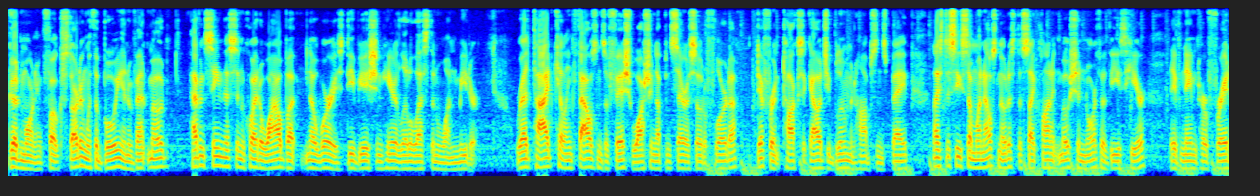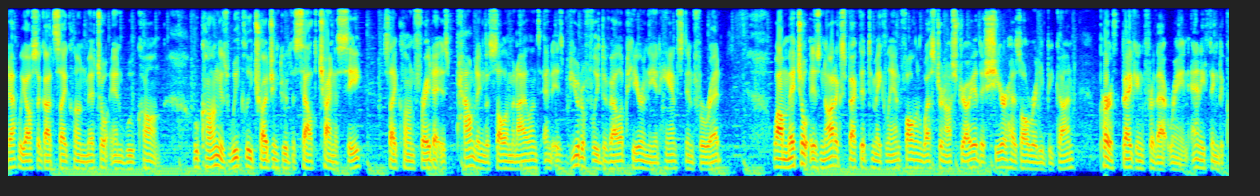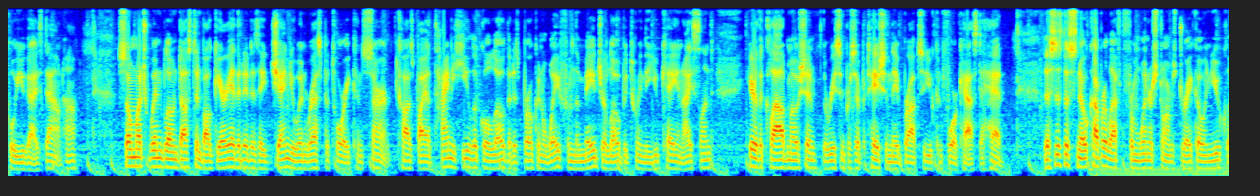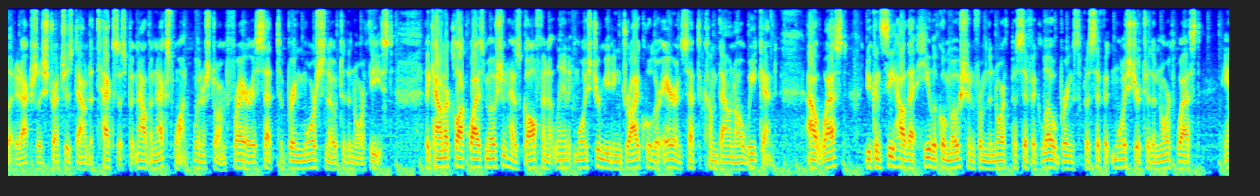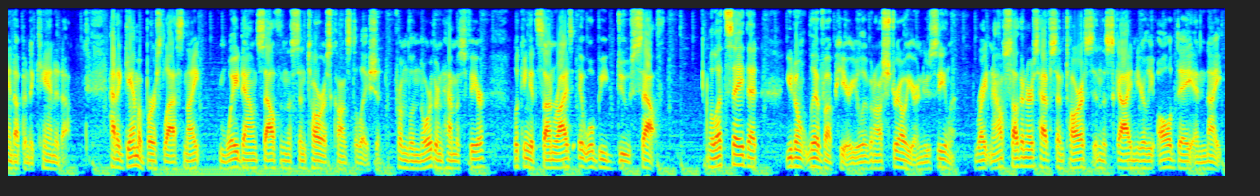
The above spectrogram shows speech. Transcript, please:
Good morning, folks. Starting with a buoy in event mode. Haven't seen this in quite a while, but no worries. Deviation here a little less than 1 meter. Red tide killing thousands of fish washing up in Sarasota, Florida. Different toxic algae bloom in Hobson's Bay. Nice to see someone else notice the cyclonic motion north of these here. They've named her Freda. We also got Cyclone Mitchell and Wukong. Wukong is weakly trudging through the South China Sea. Cyclone Freda is pounding the Solomon Islands and is beautifully developed here in the enhanced infrared. While Mitchell is not expected to make landfall in Western Australia, the shear has already begun. Perth begging for that rain, anything to cool you guys down, huh? So much wind-blown dust in Bulgaria that it is a genuine respiratory concern, caused by a tiny helical low that has broken away from the major low between the UK and Iceland. Here the cloud motion, the recent precipitation they brought so you can forecast ahead. This is the snow cover left from winter storms Draco and Euclid. It actually stretches down to Texas, but now the next one, Winter Storm Freyr, is set to bring more snow to the northeast. The counterclockwise motion has Gulf and Atlantic moisture meeting dry cooler air and set to come down all weekend. Out west, you can see how that helical motion from the North Pacific low brings Pacific moisture to the northwest and up into Canada. Had a gamma burst last night from way down south in the Centaurus constellation. From the northern hemisphere, looking at sunrise, it will be due south. Well, let's say that you don't live up here, you live in Australia or New Zealand. Right now, southerners have Centaurus in the sky nearly all day and night.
